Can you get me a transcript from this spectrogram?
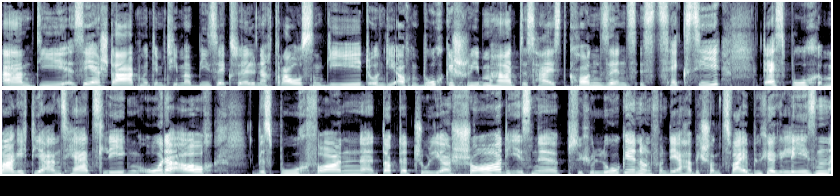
ähm, die sehr stark mit dem Thema bisexuell nach draußen geht und die auch ein Buch geschrieben hat, das heißt Konsens ist sexy. Das Buch mag ich dir ans Herz legen oder auch das Buch von Dr. Julia Shaw, die ist eine Psychologin und von der habe ich schon zwei Bücher gelesen.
